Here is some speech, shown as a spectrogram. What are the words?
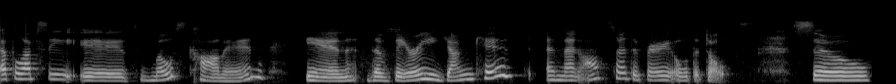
Epilepsy is most common in the very young kids and then also the very old adults. So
